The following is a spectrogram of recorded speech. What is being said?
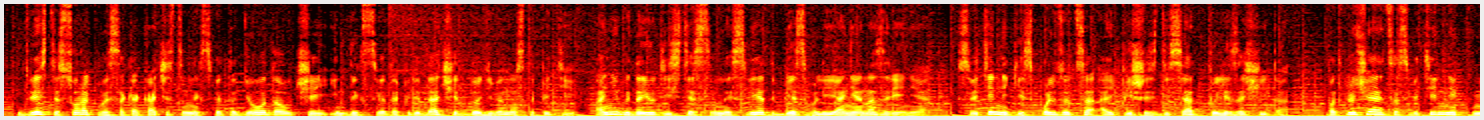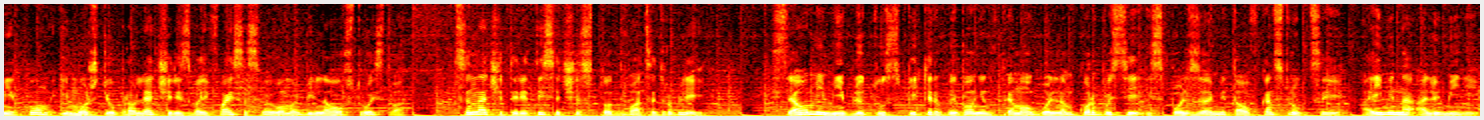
– 240 высококачественных светодиодов, чей индекс светопередачи до 95. Они выдают естественный свет без влияния на зрение. В светильнике используется IP60 пылезащита. Подключается светильник Mi Home и можете управлять через Wi-Fi со своего мобильного устройства. Цена 4120 рублей. Xiaomi Mi Bluetooth спикер выполнен в прямоугольном корпусе, используя металл в конструкции, а именно алюминий.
